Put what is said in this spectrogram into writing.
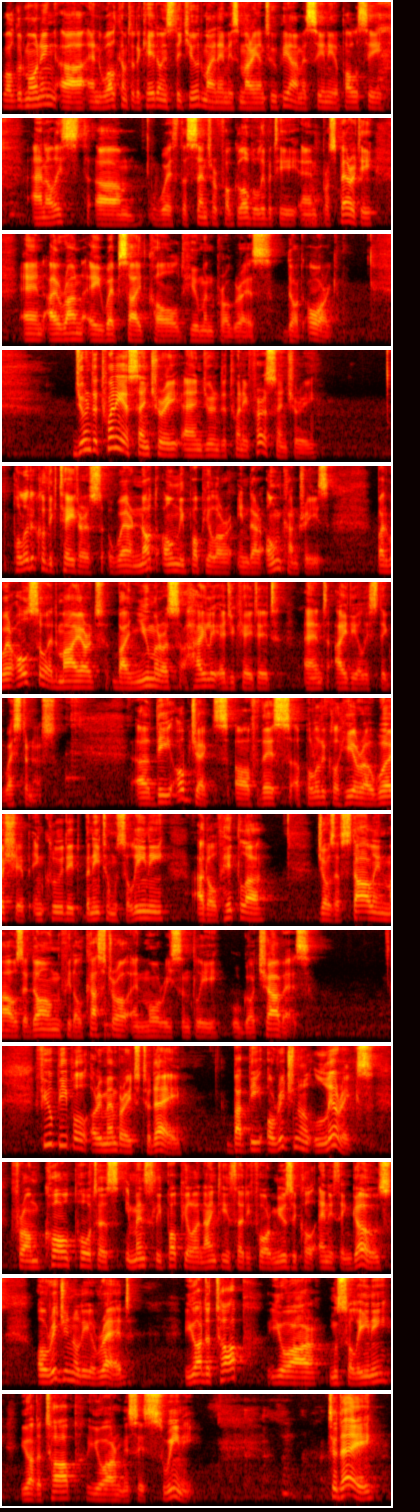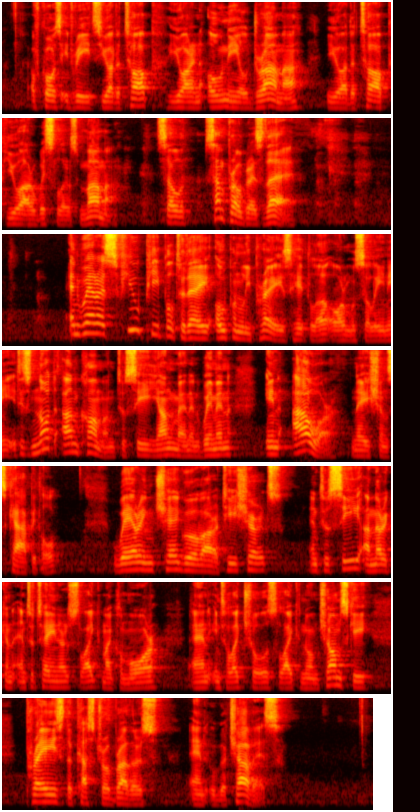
Well, good morning uh, and welcome to the Cato Institute. My name is Marian Tupy. I'm a senior policy analyst um, with the Center for Global Liberty and Prosperity, and I run a website called humanprogress.org. During the 20th century and during the 21st century, political dictators were not only popular in their own countries, but were also admired by numerous highly educated and idealistic Westerners. Uh, the objects of this uh, political hero worship included Benito Mussolini, Adolf Hitler, Joseph Stalin, Mao Zedong, Fidel Castro, and more recently, Hugo Chavez. Few people remember it today, but the original lyrics from Cole Porter's immensely popular 1934 musical Anything Goes originally read, You are the top, you are Mussolini, you are the top, you are Mrs. Sweeney. Today, of course, it reads, You are the top, you are an O'Neill drama, you are the top, you are Whistler's mama. So, some progress there. And whereas few people today openly praise Hitler or Mussolini, it is not uncommon to see young men and women in our nation's capital wearing Che Guevara t shirts and to see American entertainers like Michael Moore and intellectuals like Noam Chomsky praise the Castro brothers and Hugo Chavez.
